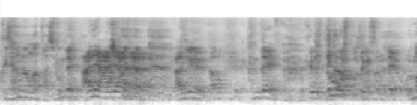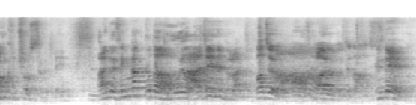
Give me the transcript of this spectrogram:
그 장면만 다시 근데 아니 아니 아니 아니. 나중에 따로 볼게 내가. 근데 근데 물어보고 싶은 적 있었는데 얼만큼 추웠어 그때. 아 근데 생각보다 그때 낮에는 별로 안 춥. 맞아요 아. 맞아요 그때 나왔어 근데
